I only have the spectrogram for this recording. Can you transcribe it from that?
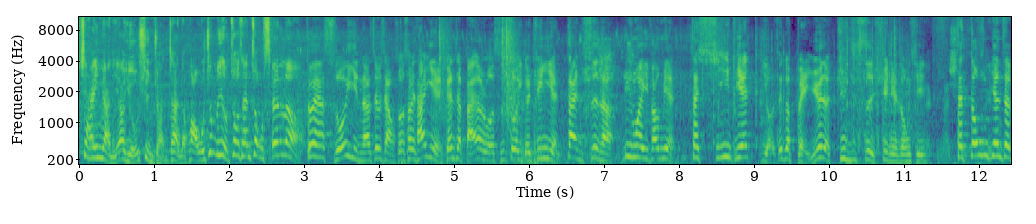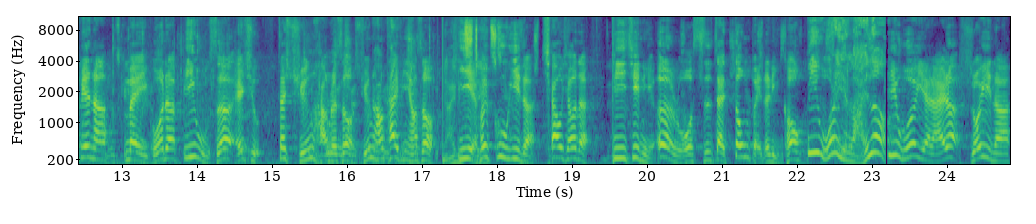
下一秒你要由训转战的话，我就没有作战纵深了。对啊，所以呢就想说，所以他也跟着白俄罗斯做一个军演。但是呢，另外一方面，在西边有这个北约的军事训练中心，在东边这边呢，美国的 B 五十二 H 在巡航的时候，巡航太平洋的时候，也会故意的悄悄的逼近你俄罗斯在东北的领空。B 五二也来了，B 五二也来了。所以呢，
